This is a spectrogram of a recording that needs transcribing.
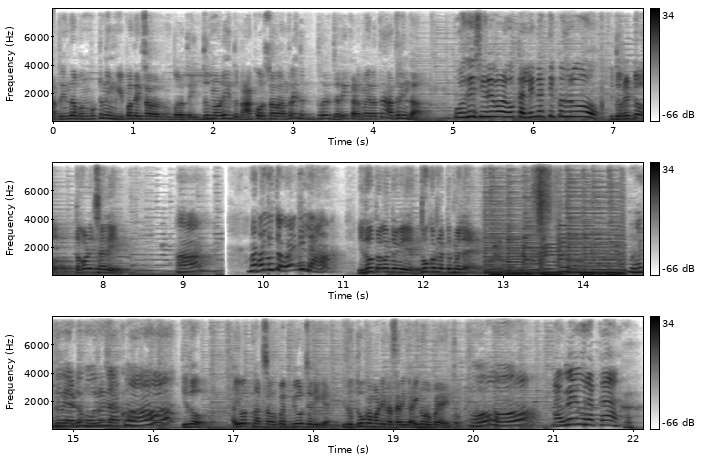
ಅದರಿಂದ ಬಂದ್ಬಿಟ್ಟು ನಿಮ್ಗೆ ಇಪ್ಪತ್ತೈದು ಸಾವಿರ ಬರುತ್ತೆ. ಇದು ನೋಡಿ ಇದು ನಾಲ್ಕೂವರೆ ಸಾವಿರ ಅಂದ್ರೆ ಇದು ಇದ್ರಲ್ಲಿ ಜರಿ ಕಡಿಮೆ ಇರುತ್ತೆ. ಅದರಿಂದ ಉಳಿದ ಸೀರೆಗಳು ಕಲ್ಲಿನ ತಿಕ್ಕಿದ್ರು. ಇದು ರೆಡ್. ತಗೊಳ್ಳಿ ಸ್ಯಾರಿ. ಮತ್ತೆ ನೀವು ತಗೊಂಡಿಲ್ಲ? ಇದು ತಗೊಂತೀವಿ. ತೂಕದ ಲೆಕ್ಕದ ಮೇಲೆ. ಒಂದು ಎರಡು ಮೂರು ನಾಲ್ಕು. ಇದು ಐವತ್ನಾಲ್ಕು ಸಾವಿರ ರೂಪಾಯಿ ಪ್ಯೂರ್ ಜರಿಗೆ. ಇದು ತೂಕ ಮಾಡಿರೋ ಸರಿಗೆ ಐನೂರು ರೂಪಾಯಿ ಆಯ್ತು. ಅವೇ ಇವ್ರಕ್ಕ.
